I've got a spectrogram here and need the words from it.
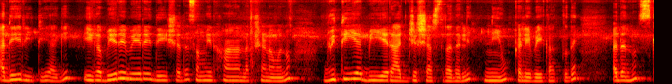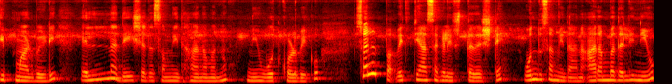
ಅದೇ ರೀತಿಯಾಗಿ ಈಗ ಬೇರೆ ಬೇರೆ ದೇಶದ ಸಂವಿಧಾನ ಲಕ್ಷಣವನ್ನು ದ್ವಿತೀಯ ಬಿ ಎ ರಾಜ್ಯಶಾಸ್ತ್ರದಲ್ಲಿ ನೀವು ಕಲಿಬೇಕಾಗ್ತದೆ. ಅದನ್ನು ಸ್ಕಿಪ್ ಮಾಡಬೇಡಿ. ಎಲ್ಲ ದೇಶದ ಸಂವಿಧಾನವನ್ನು ನೀವು ಓದ್ಕೊಳ್ಬೇಕು. ಸ್ವಲ್ಪ ವ್ಯತ್ಯಾಸಗಳಿರ್ತದಷ್ಟೇ. ಒಂದು ಸಂವಿಧಾನ ಆರಂಭದಲ್ಲಿ ನೀವು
